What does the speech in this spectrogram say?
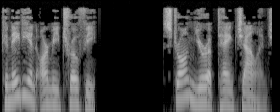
Canadian Army Trophy. Strong Europe Tank Challenge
